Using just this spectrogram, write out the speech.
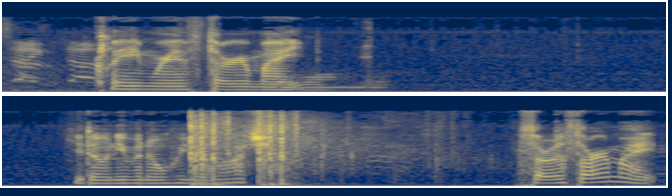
safe zone. Claymore and Thermite. You don't even know who you're watching. Throw a Thermite.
